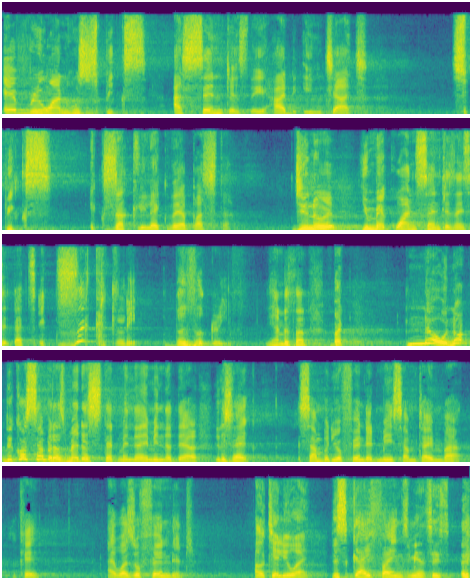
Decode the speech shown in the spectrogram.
Everyone who speaks a sentence they had in church speaks exactly like their pastor. Do you know it? You make one sentence and say, that's exactly disagree. You understand? But no, not because somebody has made a statement, I mean that they are, it's like somebody offended me some time back, okay? I was offended. I'll tell you why. This guy finds me and says, eh,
